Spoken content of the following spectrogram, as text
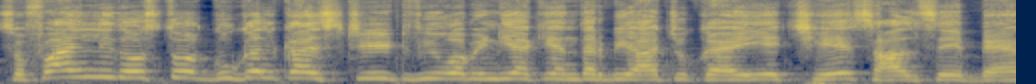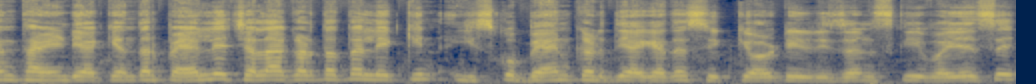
सो so फाइनली दोस्तों गूगल का स्ट्रीट व्यू अब इंडिया के अंदर भी आ चुका है। ये छह साल से बैन था इंडिया के अंदर। पहले चला करता था, लेकिन इसको बैन कर दिया गया था सिक्योरिटी रीजंस की वजह से।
